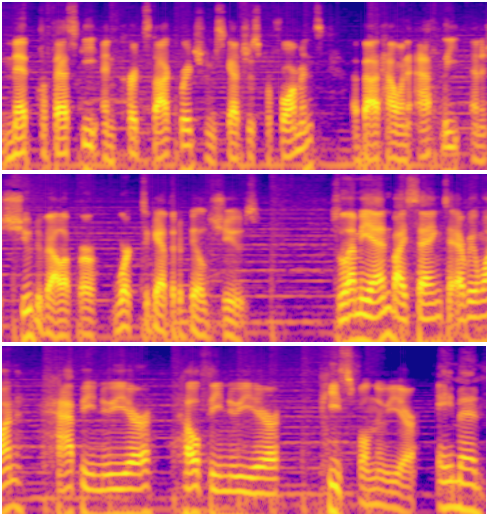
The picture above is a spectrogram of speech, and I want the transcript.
Med Profesky and Kurt Stockbridge from Skechers Performance about how an athlete and a shoe developer work together to build shoes. So let me end by saying to everyone, Happy New Year, healthy New Year, peaceful New Year. Amen.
